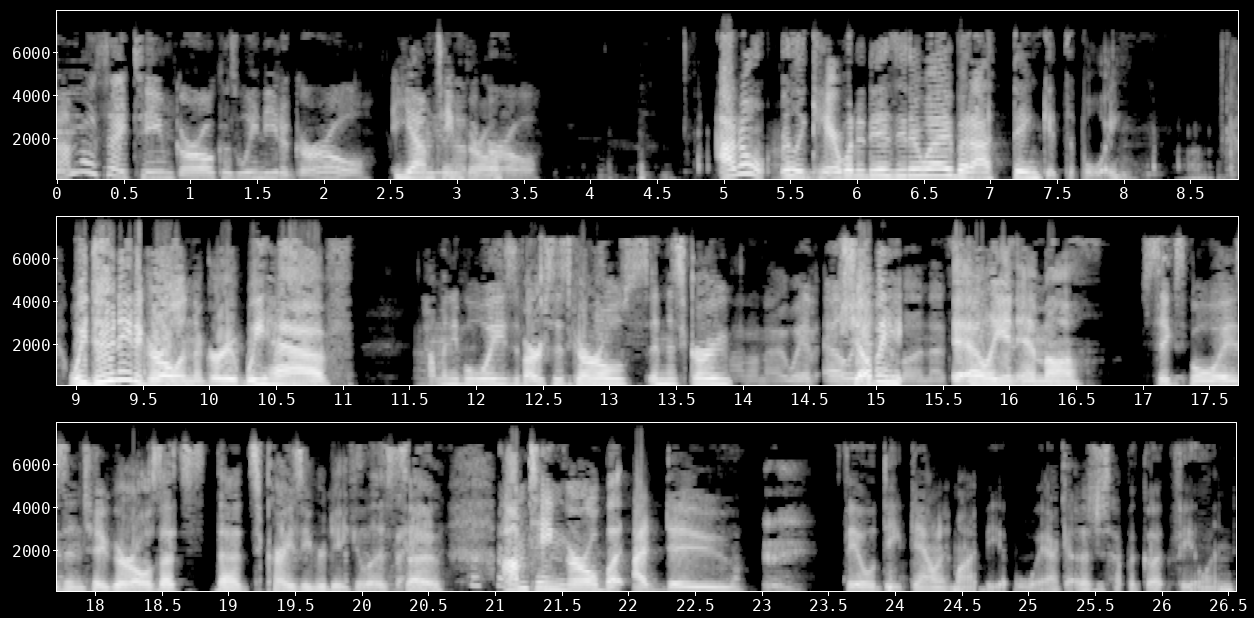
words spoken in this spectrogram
I'm gonna say team girl because we need a girl. Yeah, We I'm team another girl. I don't really care what it is either way, but I think it's a boy. We do need a girl in the group. We have how many boys versus girls in this group? I don't know. We have Ellie Shelby- and Emma, and that's Ellie and Emma. Six boys and two girls. That's that's crazy ridiculous. So I'm team girl, but I do feel deep down it might be a boy. I, I just have a gut feeling.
